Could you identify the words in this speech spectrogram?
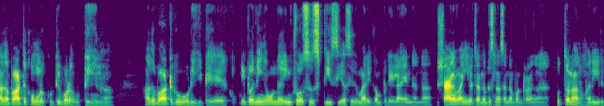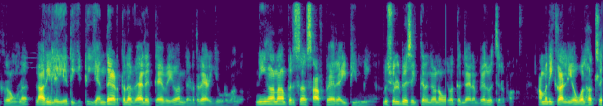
அதை பாட்டுக்கு உங்களுக்கு குட்டி போட விட்டிங்கன்னா அது பாட்டுக்கு ஓடிக்கிட்டே இருக்கும். இப்போ நீங்கள் ஒன்று இன்ஃபோசிஸ் டிசிஎஸ் இது மாதிரி கம்பெனிலாம் என்னென்னா ஷேரை வாங்கி வச்சா அந்த பிஸ்னஸ் என்ன பண்ணுறாங்க புத்தனார் மாதிரி இருக்கிறவங்கள லாரியில் ஏற்றிக்கிட்டு எந்த இடத்துல வேலை தேவையோ அந்த இடத்துல இறக்கி விடுவாங்க. நீங்கள் ஆனால் பெருசாக சாஃப்ட்வேர் ஐடிம்பிங்க விஷுவல் பேசிக் தெரிஞ்சவொன்னே இருபத்தஞ்சாயிரம் பேர் வச்சுருப்பான். அமெரிக்காலேயோ உலகத்தில்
